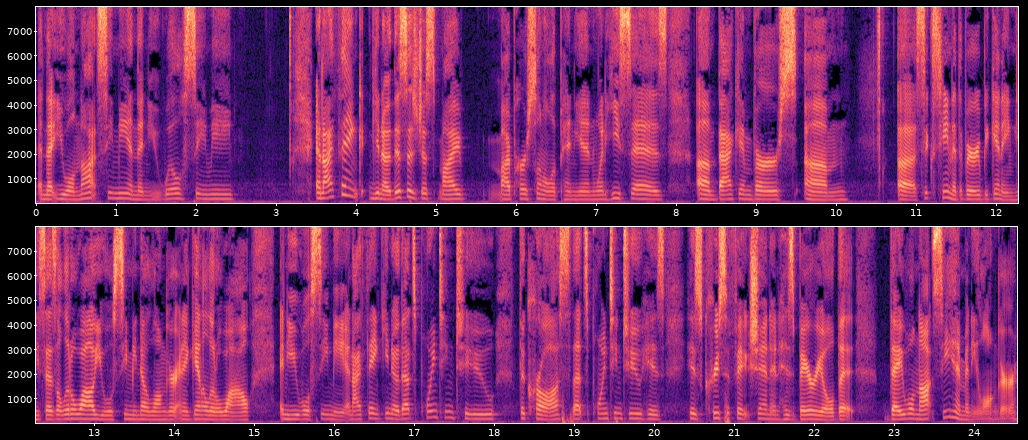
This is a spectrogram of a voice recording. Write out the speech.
and that you will not see me and then you will see me and I think, you know, this is just my my personal opinion when he says um, back in verse um, uh, 16 at the very beginning. He says, A little while you will see me no longer, and again a little while, and you will see me. And I think, you know, that's pointing to the cross, that's pointing to his his crucifixion and his burial, that they will not see him any longer.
